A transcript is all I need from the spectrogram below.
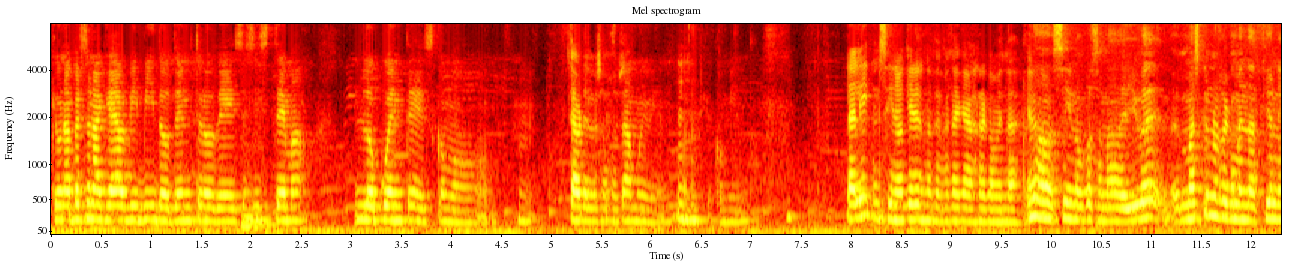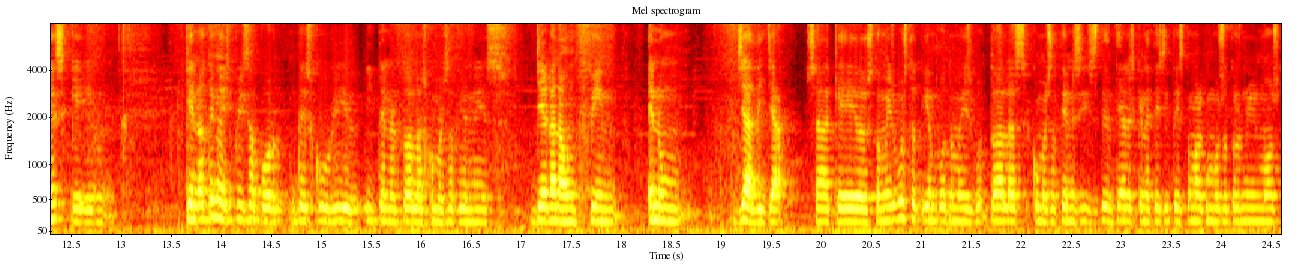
que una persona que ha vivido dentro de ese sistema lo cuente es como... mm, Te abre los ojos. Está muy bien, Ujú. lo recomiendo. Lali, si no quieres, no hace falta que hagas recomendación. No, sí, no pasa nada. Yo iba- más que una recomendación es que, que no tengáis prisa por descubrir y tener todas las conversaciones llegan a un fin en un ya de ya. O sea, que os toméis vuestro tiempo, toméis todas las conversaciones existenciales que necesitéis tomar con vosotros mismos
